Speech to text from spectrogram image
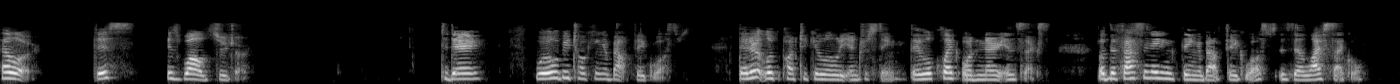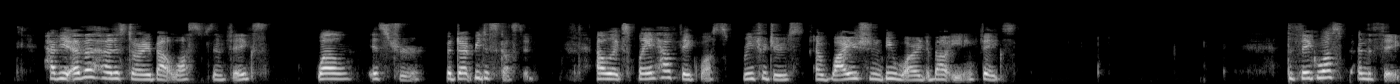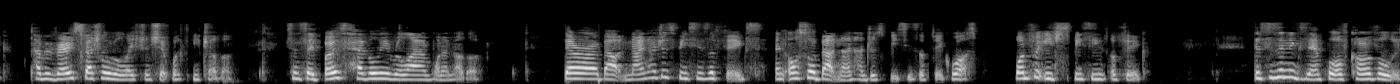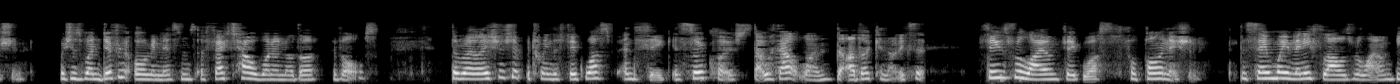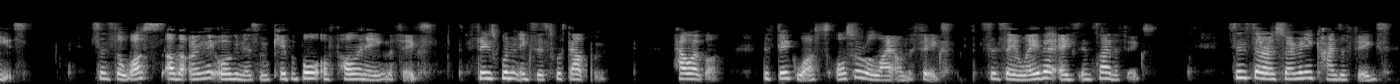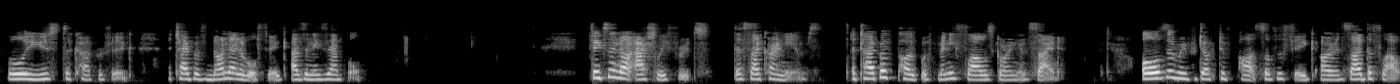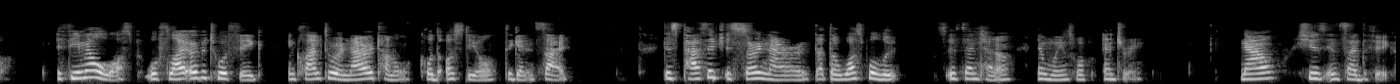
Hello, this is Wild Suzhou. Today, we will be talking about fig wasps. They don't look particularly interesting, they look like ordinary insects, but the fascinating thing about fig wasps is their life cycle. Have you ever heard a story about wasps and figs? Well, it's true, but don't be disgusted. I will explain how fig wasps reproduce and why you shouldn't be worried about eating figs. The fig wasp and the fig have a very special relationship with each other, since they both heavily rely on one another. There are about 900 species of figs and also about 900 species of fig wasp, one for each species of fig. This is an example of coevolution, which is when different organisms affect how one another evolves. The relationship between the fig wasp and the fig is so close that without one, the other cannot exist. Figs rely on fig wasps for pollination, the same way many flowers rely on bees. Since the wasps are the only organism capable of pollinating the figs, figs wouldn't exist without them. However, the fig wasps also rely on the figs, since they lay their eggs inside the figs. Since there are so many kinds of figs, we will use the caprifig, a type of non-edible fig, as an example. Figs are not actually fruits, they're syconiums, a type of pod with many flowers growing inside. All of the reproductive parts of the fig are inside the flower. A female wasp will fly over to a fig and climb through a narrow tunnel called the ostiole to get inside. This passage is so narrow that the wasp will lose its antenna and wings while entering. Now she is inside the fig.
